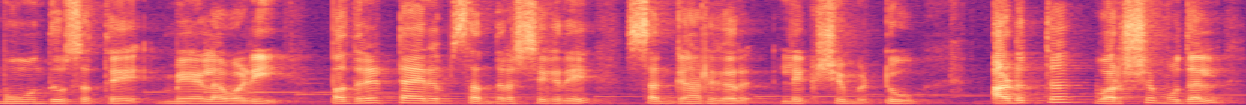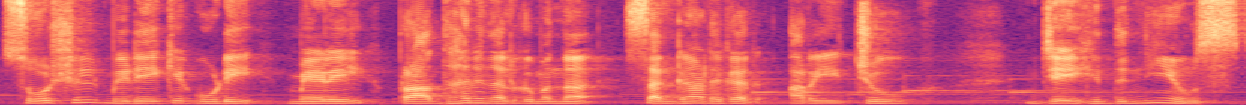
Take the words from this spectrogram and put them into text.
മൂന്ന് ദിവസത്തെ മേള വഴി പതിനെട്ടായിരം സന്ദർശകരെ സംഘാടകർ ലക്ഷ്യമിട്ടു. അടുത്ത വർഷം മുതൽ സോഷ്യൽ മീഡിയയ്ക്ക് കൂടി മേളയിൽ പ്രാധാന്യം നൽകുമെന്ന് സംഘാടകർ അറിയിച്ചു. Jai Hind news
